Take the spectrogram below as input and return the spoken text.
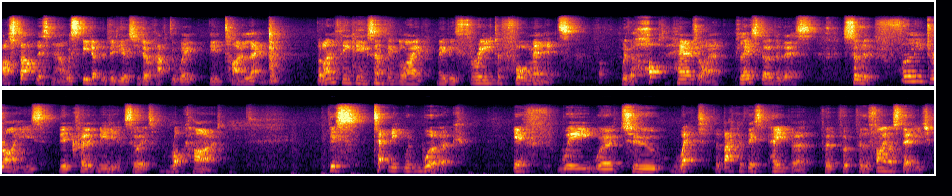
I'll start this now, we'll speed up the video so you don't have to wait the entire length. But I'm thinking something like maybe three to four minutes with a hot hairdryer placed over this so that it fully dries the acrylic medium so it's rock hard. This technique would work if we were to wet the back of this paper for, for, for the final stage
